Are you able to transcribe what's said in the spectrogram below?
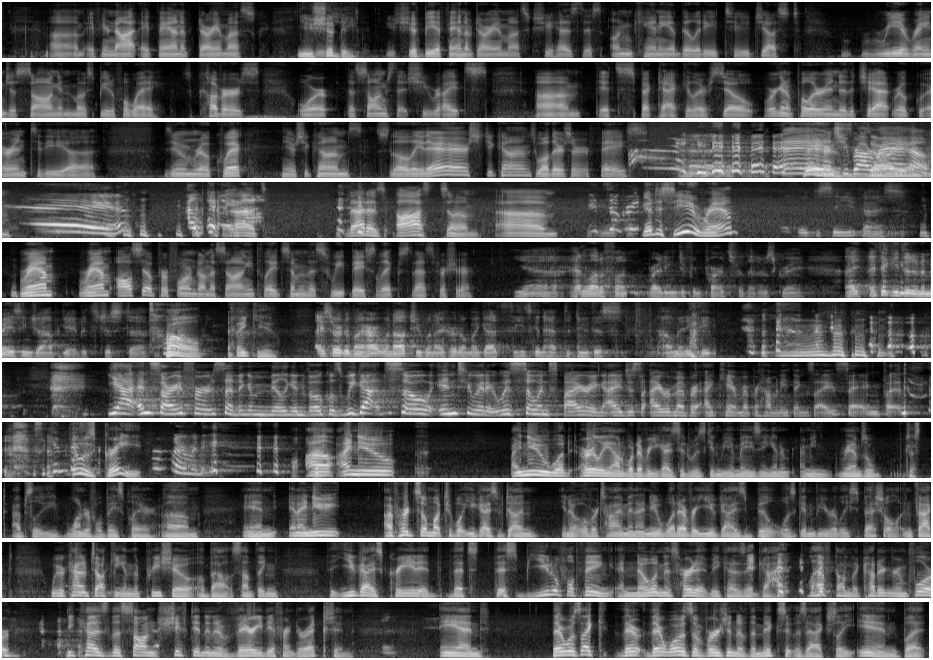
Um, if you're not a fan of Daria Musk, you should be You should be a fan of Daria Musk. She has this uncanny ability to just rearrange a song in the most beautiful way. Covers or the songs that she writes, um, it's spectacular. So we're gonna pull her into the chat real qu- or into the uh, Zoom real quick. Here she comes slowly. There she comes. Well, there's her face. Hey, and she brought Daria. Ram. Hey! How could I not? That's, that is awesome. Um, It's so great. good to see you, Ram. Great to see you guys. Ram Ram also performed on the song. He played some of the sweet bass licks, that's for sure. Yeah, I had a lot of fun writing different parts for that. It was great. I, I think you did an amazing job, Gabe. It's just, uh, oh thank you I sort of, my heart went out to you when I heard, oh my God, he's going to have to do this. How many people? Yeah, and sorry for sending a million vocals. We got so into it. It was so inspiring. I just, I remember, I can't remember how many things I sang, but I was like, in it was great harmony. uh, I knew, I knew what early on whatever you guys did was going to be amazing, and I mean Ram's a just absolutely wonderful bass player. Um, and and I knew I've heard so much of what you guys have done, you know, over time, and I knew whatever you guys built was going to be really special. In fact, we were kind of talking in the pre-show about something that you guys created that's this beautiful thing, and no one has heard it because it got left on the cutting room floor because the song shifted in a very different direction and there was like there there was a version of the mix it was actually in but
